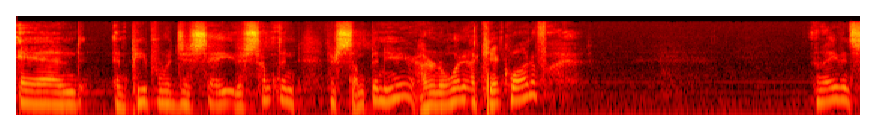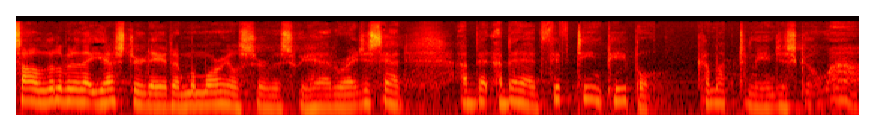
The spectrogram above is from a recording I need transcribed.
and and people would just say, "There's something, there's something here. I don't know what. I can't quantify it." And I even saw a little bit of that yesterday at a memorial service we had, where I just had, I bet, I bet I had 15 people come up to me and just go, wow,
